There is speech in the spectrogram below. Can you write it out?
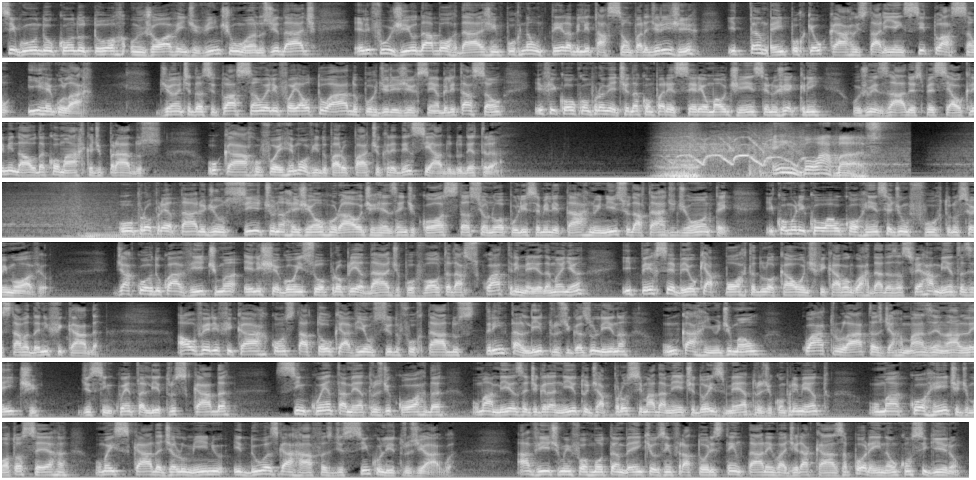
Segundo o condutor, um jovem de 21 anos de idade, ele fugiu da abordagem por não ter habilitação para dirigir e também porque o carro estaria em situação irregular. Diante da situação, ele foi autuado por dirigir sem habilitação e ficou comprometido a comparecer em uma audiência no GECRIM, o Juizado Especial Criminal da Comarca de Prados. O carro foi removido para o pátio credenciado do Detran. Em Boabas. O proprietário de um sítio na região rural de Resende Costa acionou a polícia militar no início da tarde de ontem e comunicou a ocorrência de um furto no seu imóvel. De acordo com a vítima, ele chegou em sua propriedade por volta das quatro e meia da manhã e percebeu que a porta do local onde ficavam guardadas as ferramentas estava danificada. Ao verificar, constatou que haviam sido furtados 30 litros de gasolina, um carrinho de mão, quatro latas de armazenar leite, de 50 litros cada, 50 metros de corda, uma mesa de granito de aproximadamente 2 metros de comprimento, uma corrente de motosserra, uma escada de alumínio e duas garrafas de 5 litros de água. A vítima informou também que os infratores tentaram invadir a casa, porém não conseguiram.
